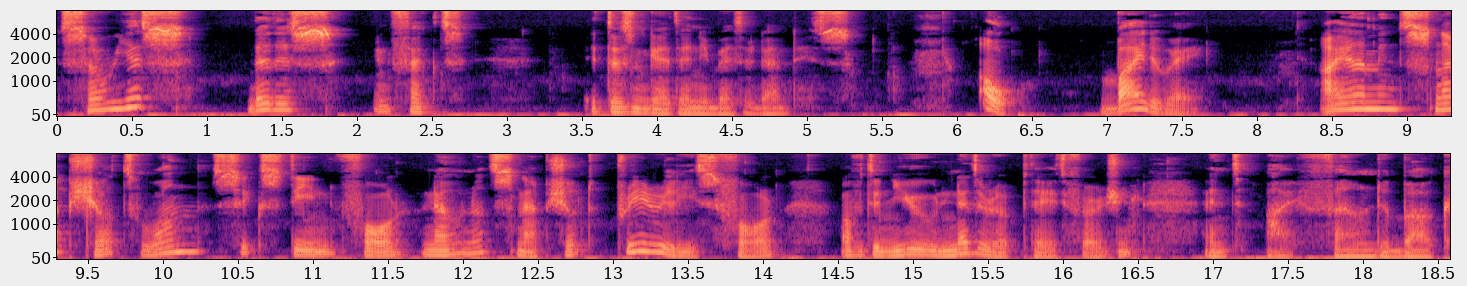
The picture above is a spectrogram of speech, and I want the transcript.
So yes, that is, in fact, it doesn't get any better than this. Oh, by the way, I am in snapshot 1.16.4, no not snapshot, pre-release 4 of the new nether update version and I found a bug.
